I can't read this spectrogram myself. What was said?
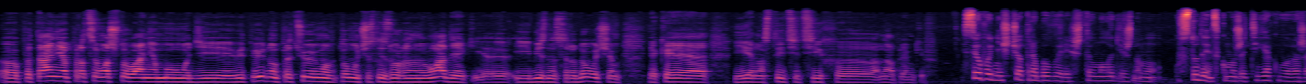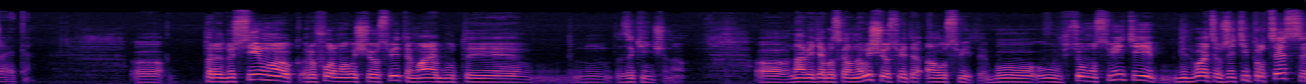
е, питання працевлаштування молоді. Відповідно, працюємо в тому числі з органами влади які- е, і бізнес-середовищем, яке є на стиці цих е, напрямків. Сьогодні що треба вирішити в молодіжному, в студентському житті, як ви вважаєте? Передусім, реформа вищої освіти має бути закінчена. Е, Навіть я би сказав не вищої освіти, а освіти. Бо у всьому світі відбуваються в житті процеси,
